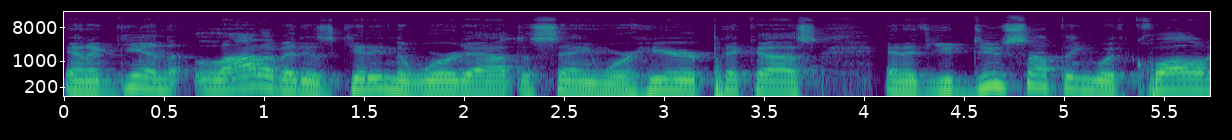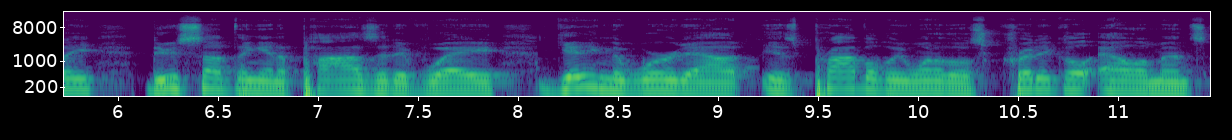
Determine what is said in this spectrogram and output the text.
And again, a lot of it is getting the word out to saying we're here, pick us. And if you do something with quality, do something in a positive way, getting the word out is probably one of those critical elements.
